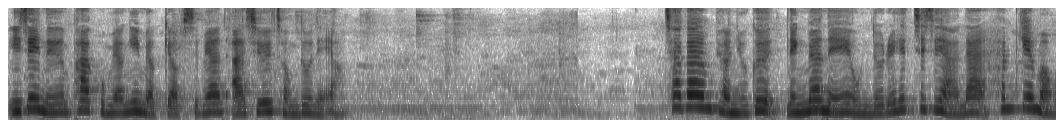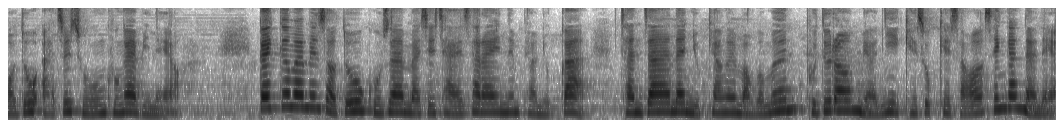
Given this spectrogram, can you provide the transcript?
이제는 파 고명이 몇 개 없으면 아쉬울 정도네요. 차가운 변육은 냉면의 온도를 해치지 않아 함께 먹어도 아주 좋은 궁합이네요. 깔끔하면서도 고소한 맛이 잘 살아있는 변육과 잔잔한 육향을 머금은 부드러운 면이 계속해서 생각나네요.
